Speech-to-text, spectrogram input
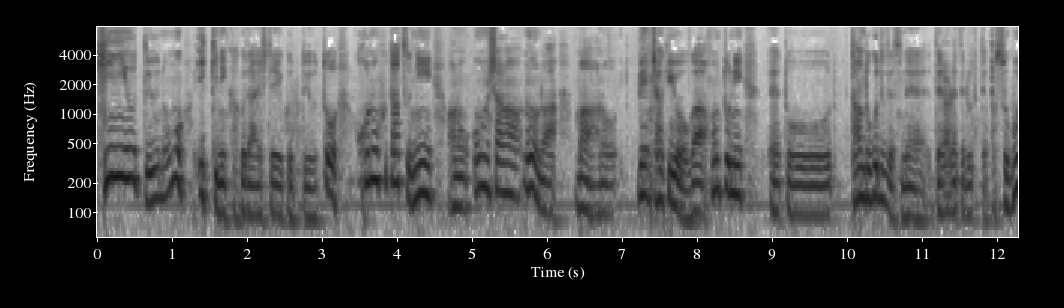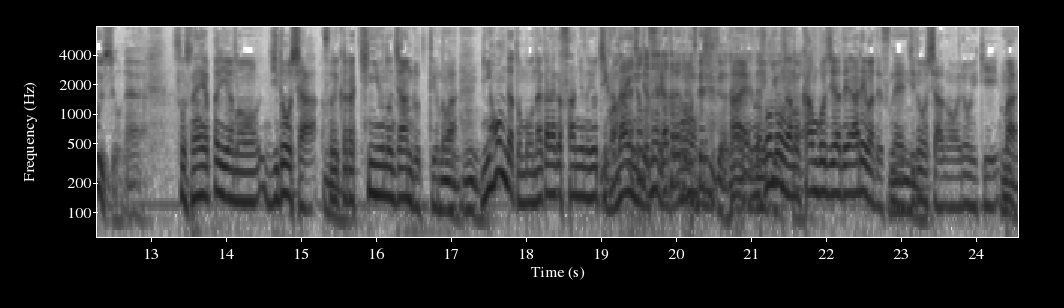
金融というのも一気に拡大していくっていうと、この2つにあの御社のような、まあ、あのベンチャー企業が本当に、えーと、単独でですね出られてるって、やっぱすごいですよね。そうですね、やっぱりあの自動車、それから金融のジャンルっていうのは、うんうん、日本だともうなかなか参入の余地がないんですけども、ね、なかなか難しいですよね、はい、その分あの、カンボジアであればですね、うん、自動車の領域、まあ、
